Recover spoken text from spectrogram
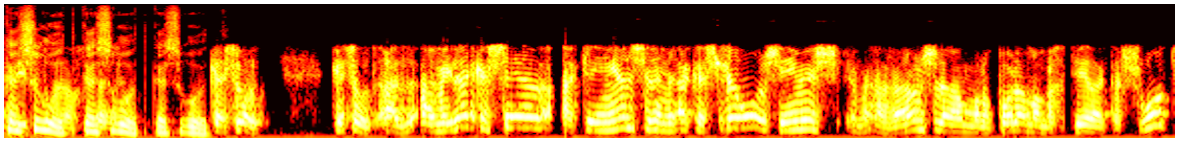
כשרות, כשרות, כשרות. כשרות. כשרות. אז המילה כשר, העניין של המילה כשר הוא שאם יש, הרעיון של המונופול הממלכתי על הכשרות,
